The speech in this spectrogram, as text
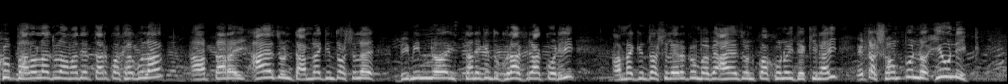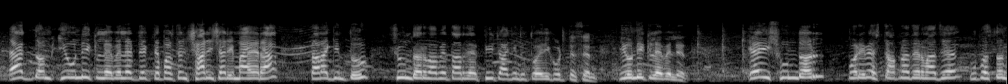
খুব ভালো লাগল আমাদের তার কথাগুলা, আর তার এই আয়োজনটা আমরা কিন্তু আসলে বিভিন্ন স্থানে কিন্তু ঘোরাফেরা করি। আমরা কিন্তু আসলে এরকম ভাবে আয়োজন কখনোই দেখি নাই, এটা সম্পূর্ণ ইউনিক একদম ইউনিক লেভেলের দেখতে পাচ্ছেন সারি সারি মায়েরা। তারা কিন্তু সুন্দরভাবে তাদের পিঠা কিন্তু তৈরি করতেছেন ইউনিক লেভেলের এই সুন্দর পরিবেশটা আপনাদের মাঝে উপস্থাপন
